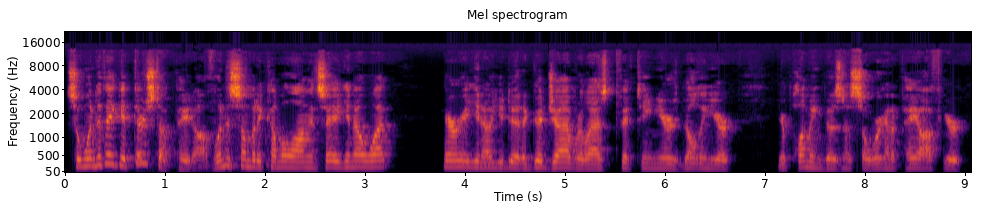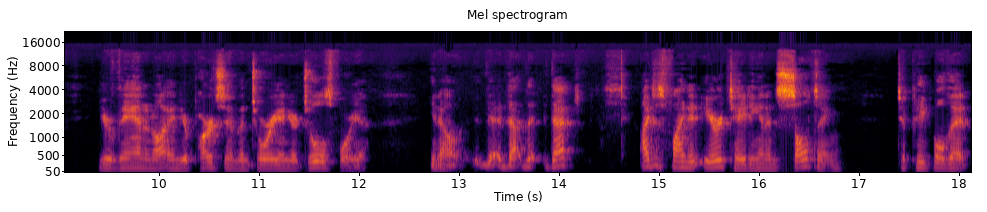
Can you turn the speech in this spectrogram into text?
So when do they get their stuff paid off? When does somebody come along and say, you know what, Harry, you know you did a good job for the last 15 years building your your plumbing business, so we're going to pay off your your van and all, and your parts inventory and your tools for you. You know that, that, that I just find it irritating and insulting to people that,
